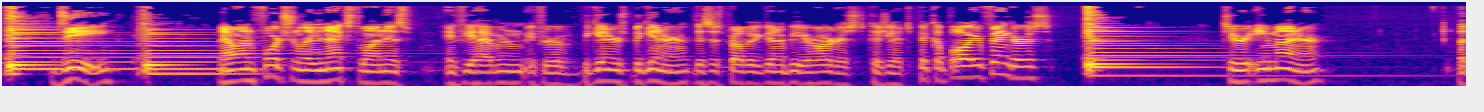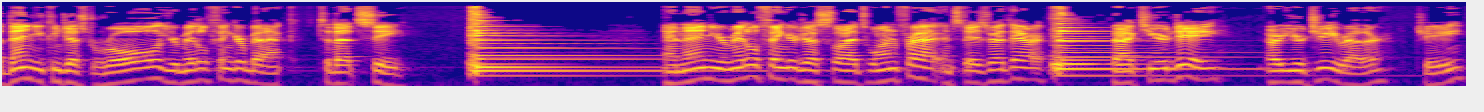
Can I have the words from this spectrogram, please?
D. Now, unfortunately, the next one is if you haven't, if you're a beginner's beginner, this is probably going to be your hardest because you have to pick up all your fingers to your E minor. But then you can just roll your middle finger back to that C. And then your middle finger just slides one fret and stays right there. Back to your D, or your G rather, G.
